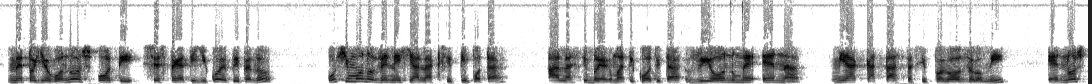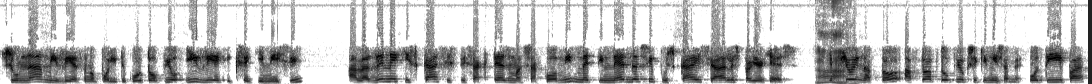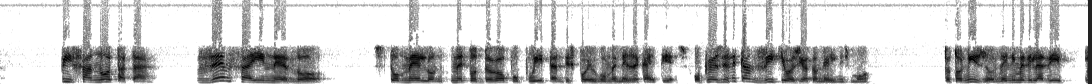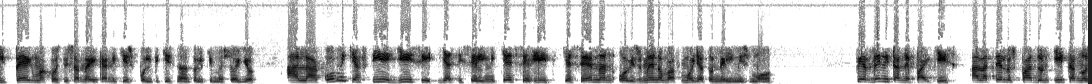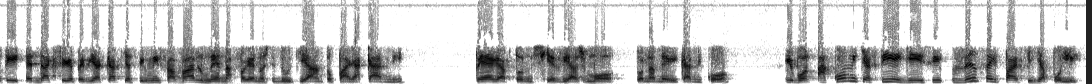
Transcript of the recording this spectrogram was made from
με το γεγονός ότι σε στρατηγικό επίπεδο όχι μόνο δεν έχει αλλάξει τίποτα αλλά στην πραγματικότητα βιώνουμε ένα, μια κατάσταση πρόδρομη ενός τσουνάμι διεθνοπολιτικού το οποίο ήδη έχει ξεκινήσει αλλά δεν έχει σκάσει στις ακτές μας ακόμη με την ένταση που σκάει σε άλλες περιοχές. Και ποιο είναι αυτό, αυτό από το οποίο ξεκινήσαμε. Ότι είπα πιθανότατα δεν θα είναι εδώ στο μέλλον με τον τρόπο που ήταν τις προηγούμενες δεκαετίες. Ο οποίος δεν ήταν δίκαιος για τον ελληνισμό. Το τονίζω, δεν είμαι δηλαδή υπέρμαχος της αμερικανικής πολιτικής στην Ανατολική Μεσόγειο, αλλά ακόμη και αυτή η εγγύηση για τις ελληνικές ελίτ και σε έναν ορισμένο βαθμό για τον ελληνισμό, που δεν ήταν επαρκής, αλλά τέλος πάντων ήταν ότι εντάξει ρε παιδιά κάποια στιγμή θα βάλουμε ένα φρένο στην Τουρκία αν το παρακάνει, πέρα από τον σχεδιασμό τον αμερικανικό. Λοιπόν, ακόμη και αυτή η εγγύηση δεν θα υπάρχει για πολύ.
